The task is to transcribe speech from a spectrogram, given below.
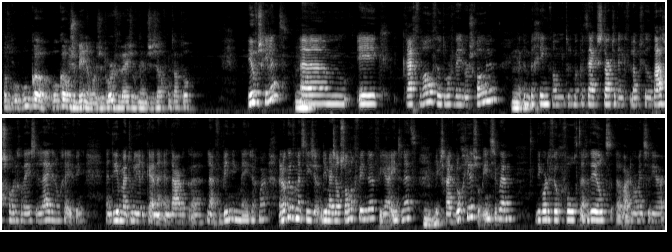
Wat, hoe, hoe, ko- hoe komen ze binnen? Worden ze doorverwezen of nemen ze zelf contact op? Heel verschillend. Mhm. Ehm, ik krijg vooral veel doorverwezen door scholen. Mhm. Ik heb in het begin van, toen ik mijn praktijk startte, ben ik langs veel basisscholen geweest in Leiden en omgeving. En die hebben mij toen leren kennen en daar heb ik eh nou, verbinding mee, zeg maar. Er zijn ook heel veel mensen die, die mij zelfstandig vinden via internet. Mhm. Ik schrijf blogjes op Instagram. Die worden veel gevolgd en gedeeld, eh, waardoor mensen weer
